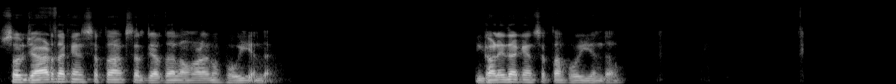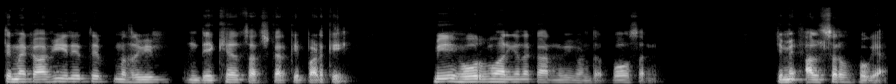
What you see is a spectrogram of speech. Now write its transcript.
ਸੋ ਜਾੜ ਦਾ ਕੈਂਸਰ ਤਾਂ ਅਕਸਰ ਜਰਦਾ ਲਾਉਣ ਵਾਲਿਆਂ ਨੂੰ ਹੋ ਹੀ ਜਾਂਦਾ। ਗਲੇ ਦਾ ਕੈਂਸਰ ਤਾਂ ਹੋ ਹੀ ਜਾਂਦਾ। ਤੇ ਮੈਂ ਕਾਫੀ ਇਹਦੇ ਉੱਤੇ ਮਤਲਬ ਵੀ ਦੇਖਿਆ ਸਰਚ ਕਰਕੇ, ਪੜ੍ਹ ਕੇ ਵੀ ਇਹ ਹੋਰ ਬਿਮਾਰੀਆਂ ਦਾ ਕਾਰਨ ਵੀ ਬਣਦਾ, ਬਹੁਤ ਸਾਰੀਆਂ। ਜਿਵੇਂ ਅਲਸਰ ਹੋ ਗਿਆ,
